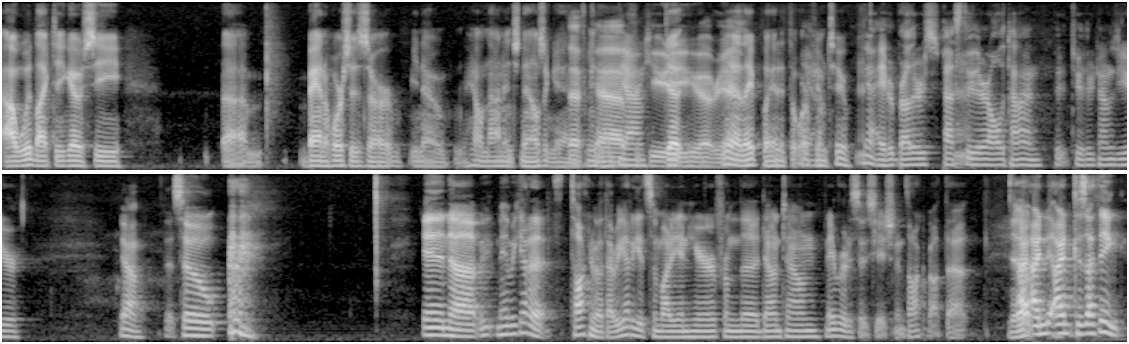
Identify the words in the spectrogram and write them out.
I would like to go see um, Band of Horses or, you know, Hell Nine Inch Nails again. Death you know. Cab, Yeah. for Cutie, De- whoever. yeah. they played at the Orpheum too. Yeah, Avett Brothers pass through there all the time, two or three times a year. Yeah. So, and uh, man, we gotta talking about that. We gotta get somebody in here from the downtown neighborhood association and talk about that. Yeah. I, because I, think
